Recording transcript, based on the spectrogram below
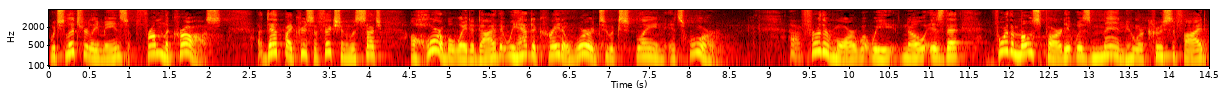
which literally means from the cross. Uh, death by crucifixion was such a horrible way to die that we had to create a word to explain its horror. Uh, furthermore, what we know is that for the most part, it was men who were crucified,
